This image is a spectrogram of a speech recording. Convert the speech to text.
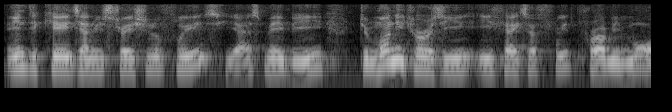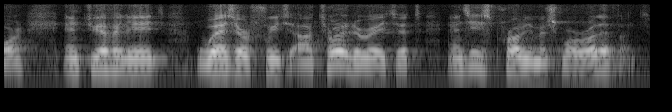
indicate the administration of fluids, yes, maybe, to monitor the effects of fluid, probably more, and to evaluate whether fluids are tolerated, and this is probably much more relevant.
